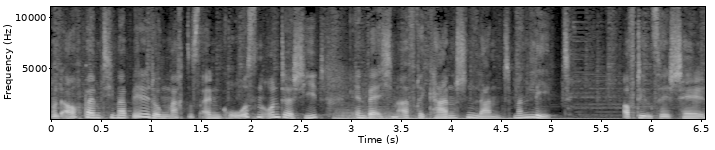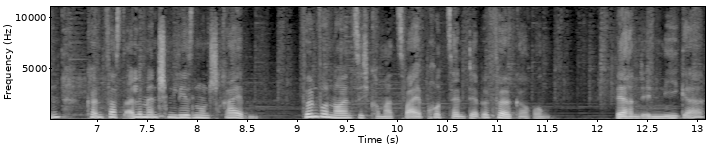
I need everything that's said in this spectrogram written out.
Und auch beim Thema Bildung macht es einen großen Unterschied, in welchem afrikanischen Land man lebt. Auf den Seychellen können fast alle Menschen lesen und schreiben. 95,2 Prozent der Bevölkerung. Während in Niger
